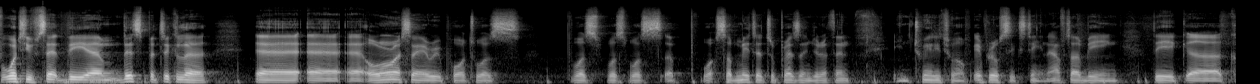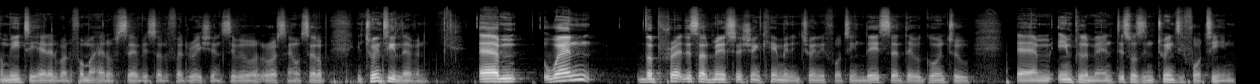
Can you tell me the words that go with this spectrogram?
what you've said, the um, this particular uh, uh, uh report was was was was, uh, was, submitted to President Jonathan in 2012, April 16, after being the committee headed by the former head of service of the Federation, Civil Oronsaye, was set up in 2011. Um, when the this administration came in in 2014, they said they were going to um, implement. This was in 2014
